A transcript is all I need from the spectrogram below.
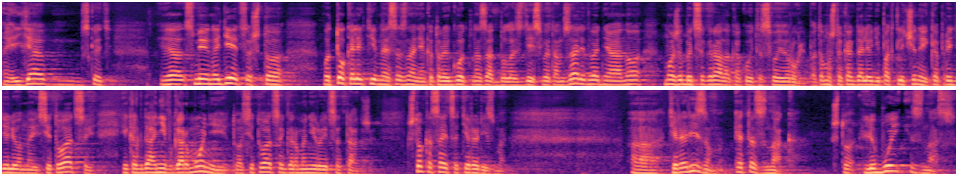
я, сказать, я смею надеяться, что вот то коллективное сознание, которое год назад было здесь, в этом зале два дня, оно, может быть, сыграло какую-то свою роль. Потому что когда люди подключены к определенной ситуации, и когда они в гармонии, то ситуация гармонируется также. Что касается терроризма. Терроризм – это знак, что любой из нас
